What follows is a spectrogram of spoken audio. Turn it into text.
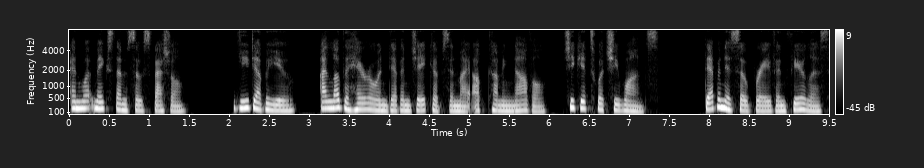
And what makes them so special? DW. I love the heroine Devon Jacobs in my upcoming novel, She Gets What She Wants. Devon is so brave and fearless,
